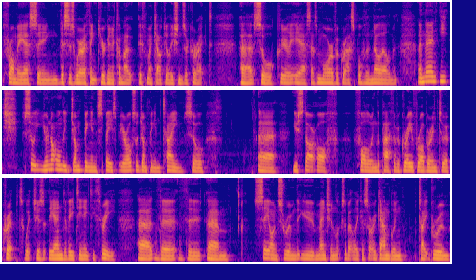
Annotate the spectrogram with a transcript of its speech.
from AS saying this is where I think you're going to come out if my calculations are correct. Uh, so clearly, AS has more of a grasp over the null element. And then each, so you're not only jumping in space, but you're also jumping in time. So uh, you start off following the path of a grave robber into a crypt, which is at the end of 1883. Uh, the the um, seance room that you mentioned looks a bit like a sort of gambling type room,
